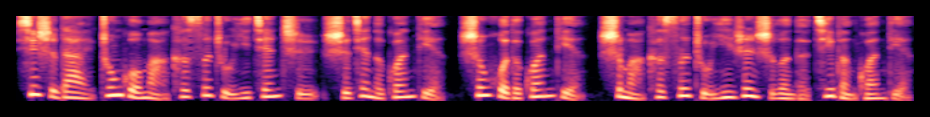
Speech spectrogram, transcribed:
新时代中国马克思主义坚持实践的观点、生活的观点，是马克思主义认识论的基本观点。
